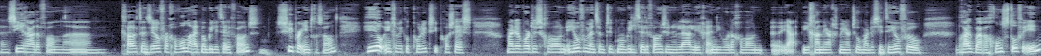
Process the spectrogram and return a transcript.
uh, sieraden van goud en zilver gewonnen uit mobiele telefoons. Super interessant. Heel ingewikkeld productieproces. Maar er wordt dus gewoon, heel veel mensen hebben natuurlijk mobiele telefoons in hun la liggen. En die worden gewoon, ja, die gaan nergens meer naartoe. Maar er zitten heel veel bruikbare grondstoffen in.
